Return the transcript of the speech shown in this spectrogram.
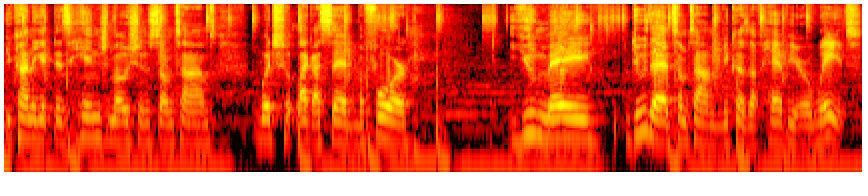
you kind of get this hinge motion sometimes which like i said before you may do that sometimes because of heavier weights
